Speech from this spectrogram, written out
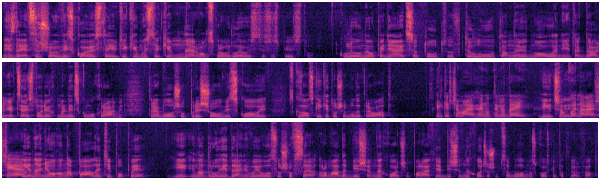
Мені здається, що військові стають якимось таким нервом справедливості суспільства. Коли вони опиняються тут, в тилу, там на відновленні і так далі. Як ця історія в Хмельницькому храмі. Треба було, щоб прийшов військовий, сказав, скільки то ще буде тривати. Скільки ще має гинути людей, І, щоб ви нарешті і на нього напали ті попи. І, і на другий день виявилося, що все, громада більше не хоче, парафія більше не хоче, щоб це було московським патріархатом.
